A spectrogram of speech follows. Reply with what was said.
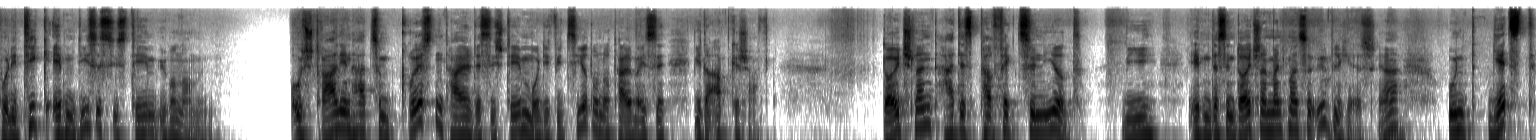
Politik eben dieses System übernommen. Australien hat zum größten Teil das System modifiziert oder teilweise wieder abgeschafft. Deutschland hat es perfektioniert, wie eben das in Deutschland manchmal so üblich ist. Ja? Und jetzt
